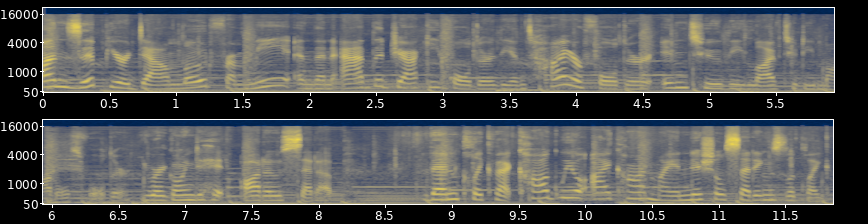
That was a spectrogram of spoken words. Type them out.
Unzip your download from me, and then add the Jackie folder, the entire folder, into the Live2D models folder. You are going to hit auto setup. Then click that cogwheel icon. My initial settings look like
